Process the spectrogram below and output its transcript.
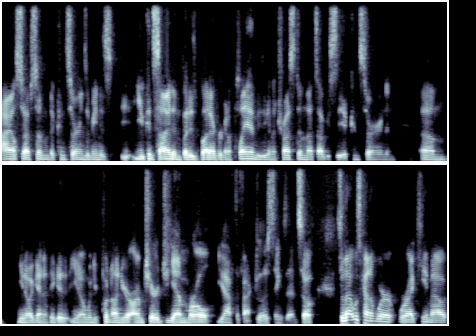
I also have some of the concerns. I mean, is you can sign him, but is Bud ever going to play him? Is he going to trust him? That's obviously a concern. And um, you know, again, I think it, you know when you're putting on your armchair GM role, you have to factor those things in. So, so that was kind of where where I came out.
